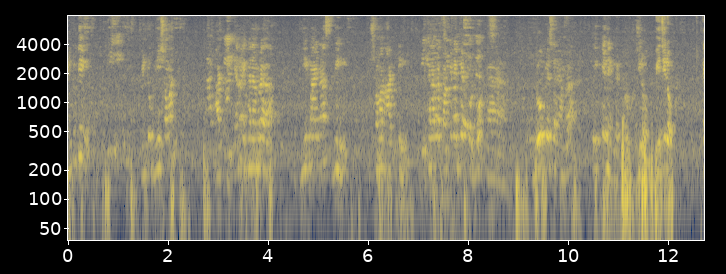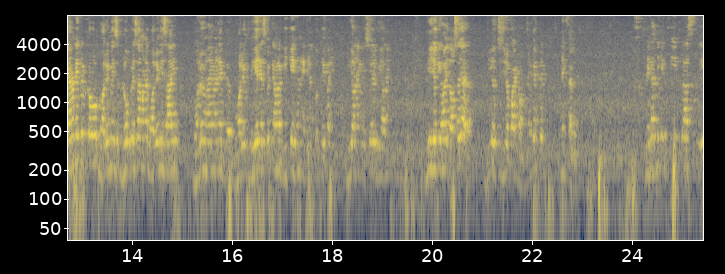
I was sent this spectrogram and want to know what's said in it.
into কি ইন্টু ভি সমান আর টি কেন এখানে আমরা ভি মাইনাস বি সমান আর টি। এখানে আমরা কাকে নেগলেক্ট করব। লো প্রেসারে আমরা এ কে নেগলেক্ট করব। জিরো বি জিরো কেন নেগলেক্ট করব? ভলিউম ইজ লো প্রেসার মানে volume is high volume high মানে ভলিউম ভি এর রেসপেক্টে আমরা বি কে এখানে নেগলেক্ট করতেই পারি। ভি অনেক বেশি হলে ভি অনেক ভি যদি হয় দশ হাজার ভি হচ্ছে zero point one neglected next তাহলে এখান থেকে P plus a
